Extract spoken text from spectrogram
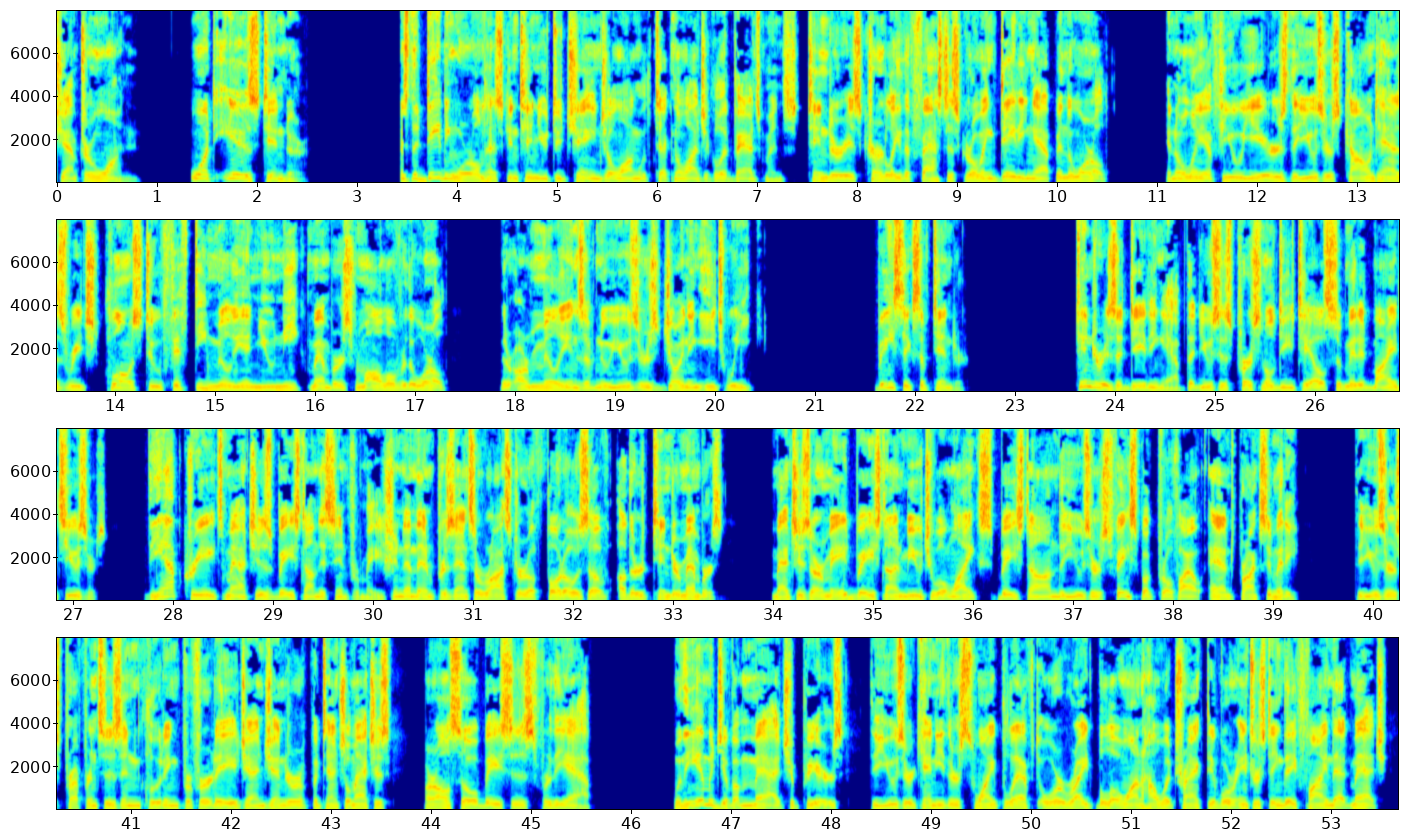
Chapter 1 What is Tinder? As the dating world has continued to change along with technological advancements, Tinder is currently the fastest growing dating app in the world. In only a few years, the users count has reached close to 50 million unique members from all over the world. There are millions of new users joining each week. Basics of Tinder Tinder is a dating app that uses personal details submitted by its users. The app creates matches based on this information and then presents a roster of photos of other Tinder members. Matches are made based on mutual likes, based on the user's Facebook profile, and proximity. The user's preferences, including preferred age and gender of potential matches, are also bases for the app. When the image of a match appears, the user can either swipe left or right below on how attractive or interesting they find that match.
